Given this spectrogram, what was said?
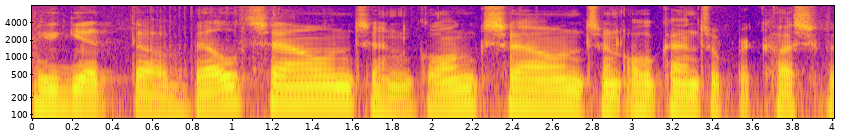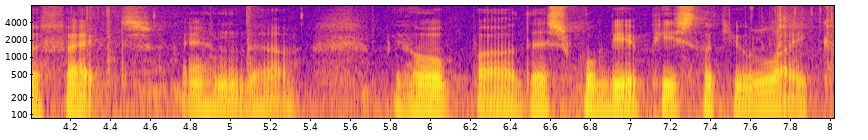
you get uh, bell sounds and gong sounds and all kinds of percussive effects. And uh, we hope uh, this will be a piece that you like.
